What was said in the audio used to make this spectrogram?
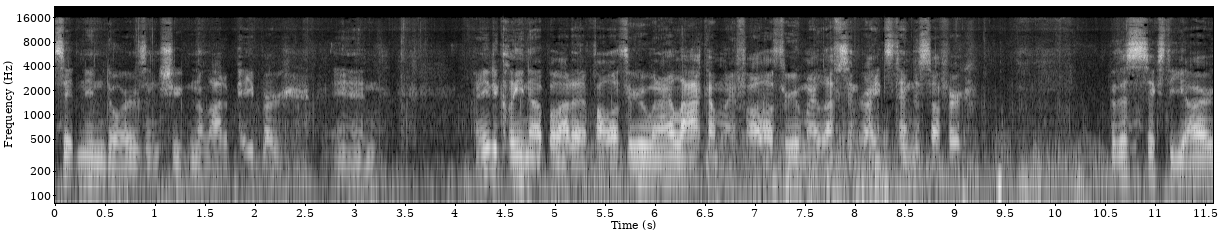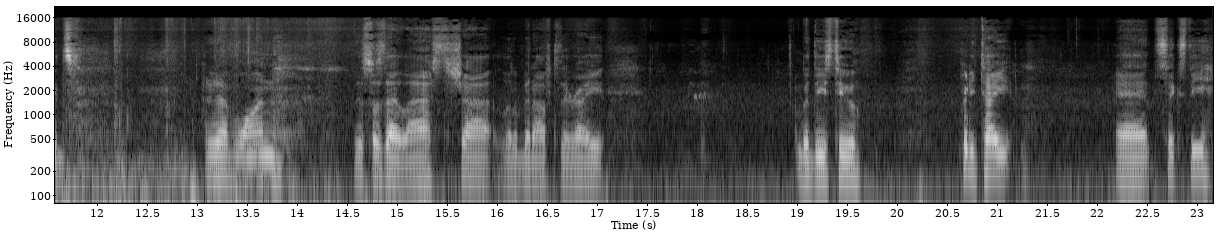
sitting indoors and shooting a lot of paper and I need to clean up a lot of that follow through. When I lack on my follow through, my lefts and rights tend to suffer. For this 60 yards, I did have one. This was that last shot, a little bit off to the right. But these two, pretty tight at 60.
